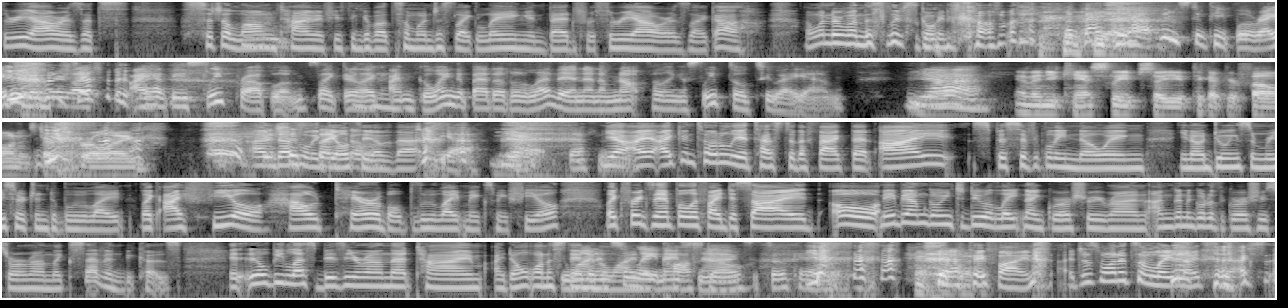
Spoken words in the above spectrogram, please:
Three hours, that's such a long mm. time if you think about someone just like laying in bed for three hours like ah i wonder when the sleep's going to come but that's yeah. what happens to people right yeah, they're like i have these sleep problems like they're mm-hmm. like i'm going to bed at 11 and i'm not falling asleep till 2 a.m yeah. yeah. and then you can't sleep so you pick up your phone and start scrolling I'm definitely guilty of that. Yeah, yeah, definitely. Yeah, I, I can totally attest to the fact that I specifically knowing, you know, doing some research into blue light, like I feel how terrible blue light makes me feel. Like, for example, if I decide, oh, maybe I'm going to do a late night grocery run, I'm going to go to the grocery store around like seven because it, will be less busy around that time. I don't want to stand in a line late at Costco. Snacks. It's okay. Yeah. okay, fine. I just wanted some late night snacks.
